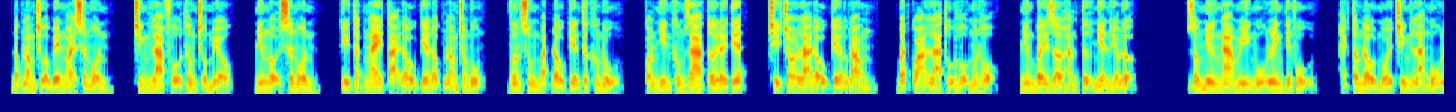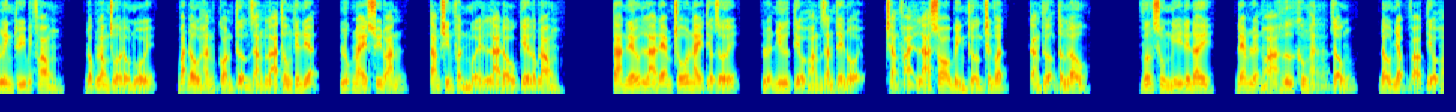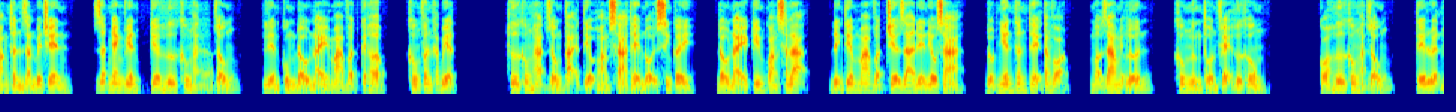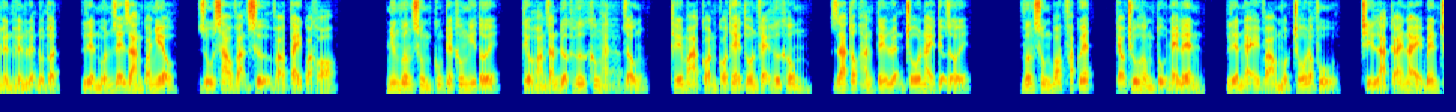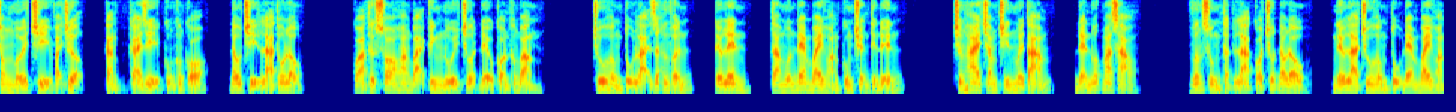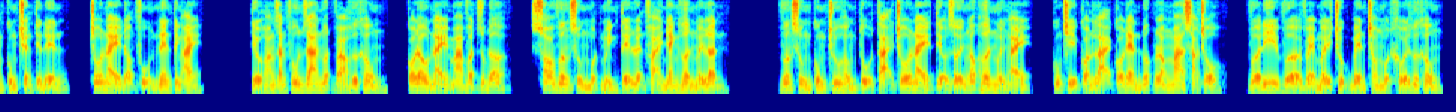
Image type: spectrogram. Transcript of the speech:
Độc long chùa bên ngoài sân môn, chính là phổ thông chùa miếu, nhưng nội sân môn kỳ thật ngay tại đầu kia độc long trong bụng, vương sùng bắt đầu kiến thức không đủ, còn nhìn không ra tới đây tiết, chỉ cho là đầu kia độc long, bất quá là thủ hộ môn hộ, nhưng bây giờ hắn tự nhiên hiểu được. Giống như nga mi ngũ linh tiên phủ, hạch tâm đầu mối chính là ngũ linh thúy bích phong, độc long chùa đầu mối, bắt đầu hắn còn tưởng rằng là thông thiên điện, lúc này suy đoán, tám chín phần mười là đầu kia độc long. Ta nếu là đem chỗ này tiểu giới, luyện như tiểu hoàng rắn thể nội, chẳng phải là so bình thường chân vật, càng thượng tầng lâu. Vương sùng nghĩ đến đây, đem luyện hóa hư không hạt giống, đầu nhập vào tiểu hoàng thân rắn bên trên, rất nhanh viên kia hư không hạt giống, liền cùng đầu này ma vật kết hợp không phân khác biệt. Hư không hạt giống tại tiểu hoàng xà thể nội sinh cây, đầu này kim quang sán lạ, đỉnh tiêm ma vật chia ra đến yêu xà, đột nhiên thân thể tăng vọt, mở ra miệng lớn, không ngừng thôn phệ hư không. Có hư không hạt giống, tế luyện huyền huyền luyện đột thuật, liền muốn dễ dàng quá nhiều, dù sao vạn sự vào tay quá khó. Nhưng vương sùng cũng tuyệt không nghĩ tới, tiểu hoàng rắn được hư không hạt giống, thế mà còn có thể thôn vệ hư không, gia tốc hắn tế luyện chỗ này tiểu giới. Vương sùng bóp phát quyết, kéo chu hồng tụ nhảy lên, liền nhảy vào một chỗ đậu phủ, chỉ là cái này bên trong mới chỉ vài trượng, càng cái gì cũng không có, đâu chỉ là thô lậu quả thực so hoang bại kính núi chuột đều còn không bằng. Chu hồng tụ lại rất hưng phấn, kêu lên, ta muốn đem bay hoàng cung chuyển tiền đến. Chương hai trăm chín mươi tám, đèn đuốc ma xảo. Vương sùng thật là có chút đau đầu, nếu là chu hồng tụ đem bay hoàng cung chuyển tiền đến, chỗ này động phủ nên tính ai? Tiểu hoàng rắn phun ra nuốt vào hư không, có đầu này ma vật giúp đỡ, so vương sùng một mình tế luyện phải nhanh hơn mấy lần. Vương sùng cùng chu hồng tụ tại chỗ này tiểu giới ngốc hơn mười ngày, cũng chỉ còn lại có đèn đuốc long ma xào chỗ, vừa đi vừa về mấy chục bên trong một khối hư không.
